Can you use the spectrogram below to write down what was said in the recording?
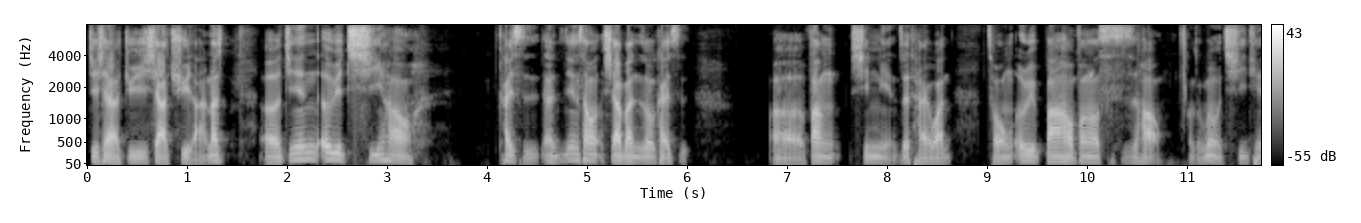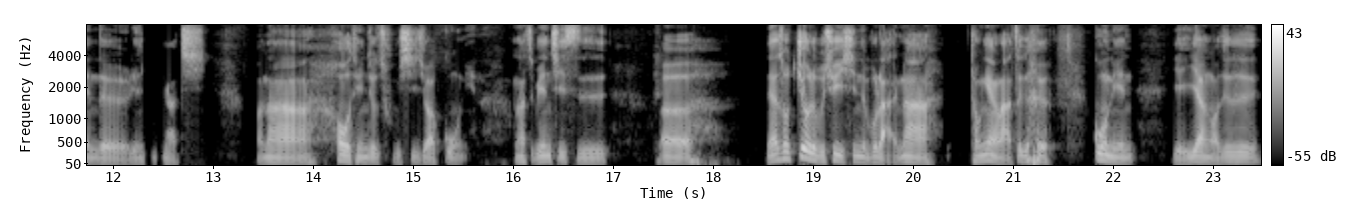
接下来继续下去啦。那呃，今天二月七号开始，呃，今天上下班之后开始，呃，放新年在台湾。从二月八号放到十四号，总共有七天的连续假期。那后天就除夕就要过年了。那这边其实，呃，人家说旧的不去，新的不来。那同样啦，这个 过年也一样哦，就是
